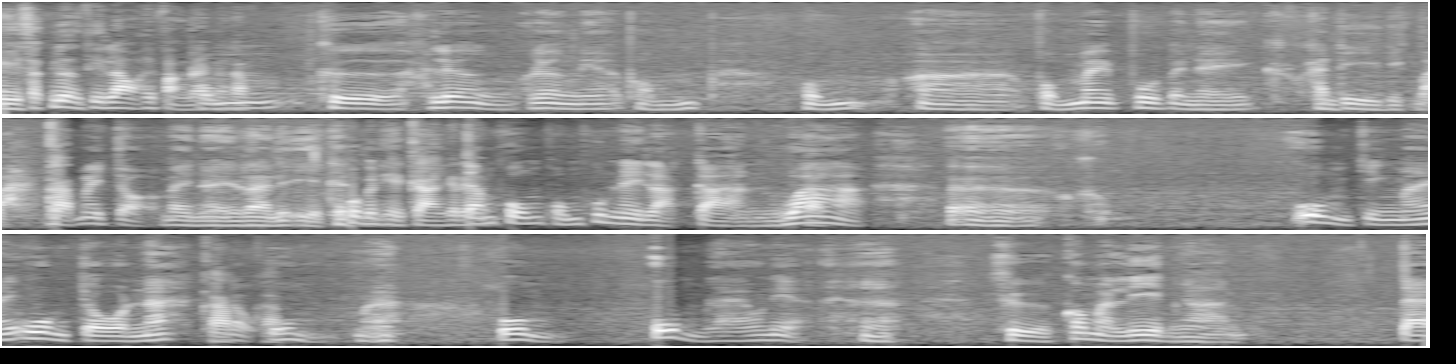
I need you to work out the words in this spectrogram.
มีสักเรื่องที่เล่าให้ฟังได้ผไหมมครับ คือเรื่องเรื่องเนี้ยผมผมอ่าผมไม่พูดไปในคดีดีกว่าครับไม่เจาะไปในรายละเอียดพูดเป็นเหตุการณ์ก็ได้จำผมผมพูดในหลักการว่าเอ่ออุ้มจริงไหมอุ้มโจรนะครับเราครับอุ้มนะอุ้มอุ้มแล้วเนี่ยฮะคือก็มารีดงาน แต่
